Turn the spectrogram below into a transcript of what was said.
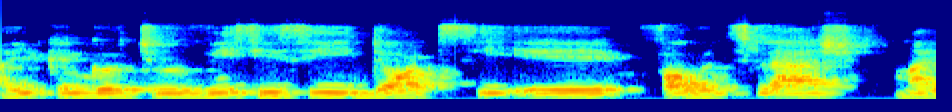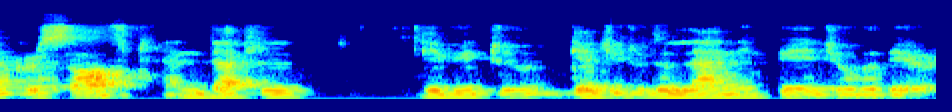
Uh, you can go to vcc.ca forward slash Microsoft and that will give you to get you to the landing page over there.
